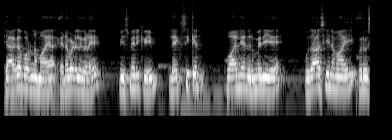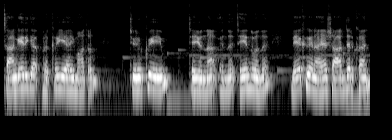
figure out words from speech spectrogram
ത്യാഗപൂർണമായ ഇടപെടലുകളെ വിസ്മരിക്കുകയും ലെക്സിക്കൻ വാല്യ നിർമ്മിതിയെ ഉദാസീനമായി ഒരു സാങ്കേതിക പ്രക്രിയയായി മാത്രം ചുരുക്കുകയും ചെയ്യുന്ന എന്ന് ചെയ്യുന്നുവെന്ന് ലേഖകനായ ഷാർജർ ഖാൻ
